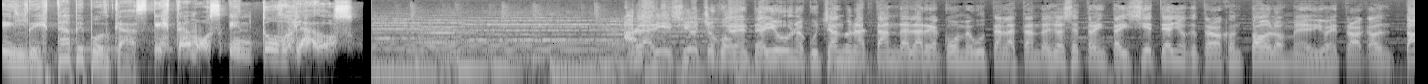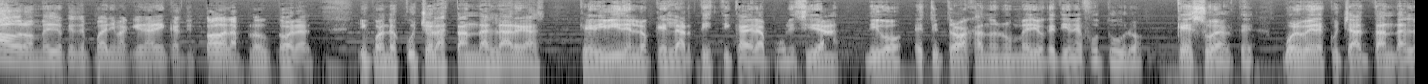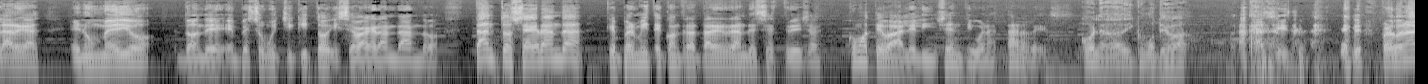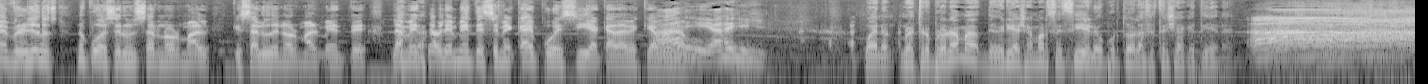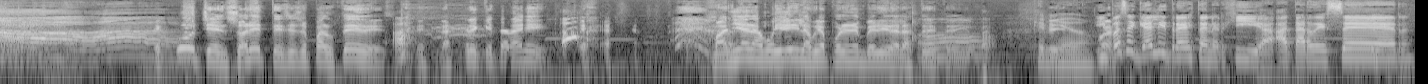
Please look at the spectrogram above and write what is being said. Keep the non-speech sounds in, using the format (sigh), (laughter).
El Destape Podcast. Estamos en todos lados. A las 18.41, escuchando una tanda larga, cómo me gustan las tandas. Yo hace 37 años que trabajo en todos los medios. He trabajado en todos los medios que se puedan imaginar, en casi todas las productoras. Y cuando escucho las tandas largas que dividen lo que es la artística de la publicidad, digo, estoy trabajando en un medio que tiene futuro. Qué suerte volver a escuchar tandas largas en un medio donde empezó muy chiquito y se va agrandando. Tanto se agranda que permite contratar grandes estrellas. ¿Cómo te va, Lelin Genti? Buenas tardes. Hola, Daddy, ¿cómo te va? Ah, sí, sí. (laughs) Perdóname, pero yo no, puedo ser un ser normal que salude normalmente. Lamentablemente se me cae poesía cada vez que hablo. Ay, ay. Bueno, nuestro programa debería llamarse Cielo por todas las estrellas que tiene. Ah. Escuchen, soretes, eso es para ustedes. Ah. (laughs) Las tres que están ahí. (laughs) Mañana voy a ir y las voy a poner en vereda las tres, te digo. Oh, qué miedo. Y pasa que Ali trae esta energía, atardecer.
